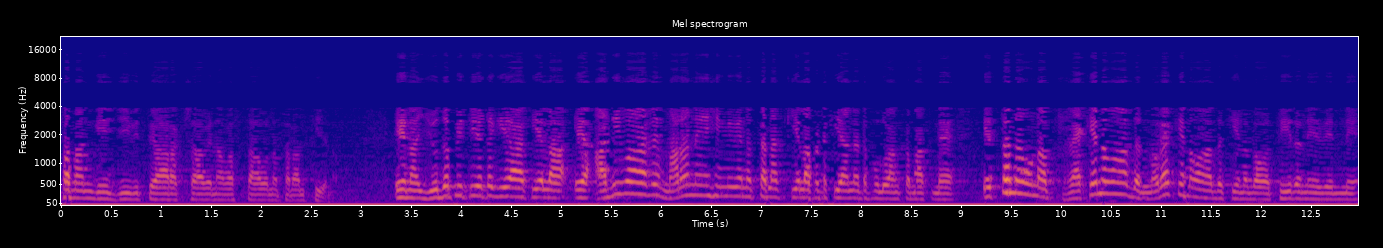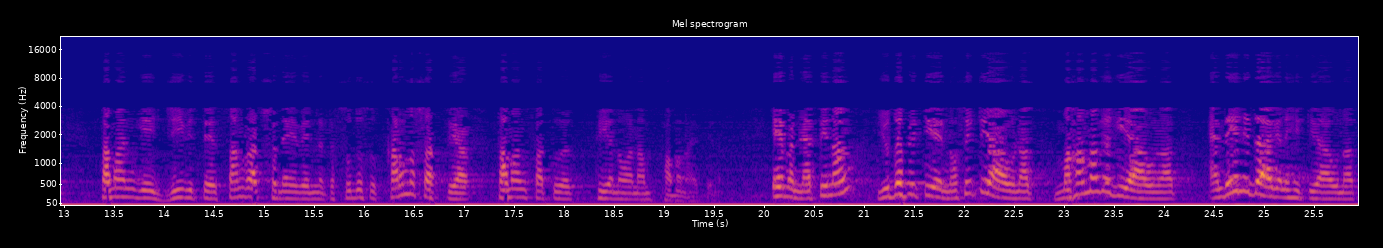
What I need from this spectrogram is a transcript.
Tamanගේ ජීවිතය ආරක්ෂා වෙන අවස්ථාව වන තරම් තියෙනවා. එහෙනම් යුද පිටියට ගියා කියලා එය අනිවාර්ය මරණය හිමි වෙන තැනක් කියලා අපිට කියන්නට පුළුවන් කමක් නැහැ. එතන වුණත් රැකෙනවාද නොරැකෙනවාද කියන බව තීරණය වෙන්නේ Tamanගේ ජීවිතය සංරක්ෂණය වෙන්නට සුදුසු කර්ම ශක්තියක් Taman සතුව තියනවා නම් පමණයි තියෙනවා. එහෙම නැතිනම් යුද පිටියේ නොසිටියා වුණත් මහමග ගියා වුණත් ඇඳේ නිදාගෙන හිටියා වුණත්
